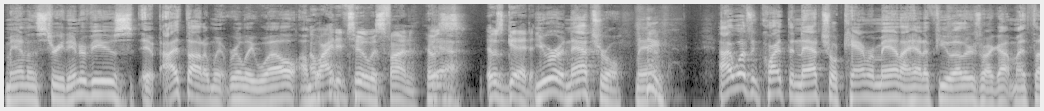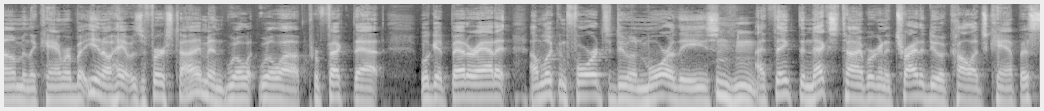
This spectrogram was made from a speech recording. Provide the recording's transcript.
man on the street interviews. It, I thought it went really well. I'm oh, I did too. It was fun. It was Yeah. it was good. You were a natural, man. I wasn't quite the natural cameraman. I had a few others where I got my thumb in the camera, but you know, hey, it was the first time, and we'll we'll uh, perfect that. We'll get better at it. I'm looking forward to doing more of these. Mm-hmm. I think the next time we're going to try to do a college campus,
